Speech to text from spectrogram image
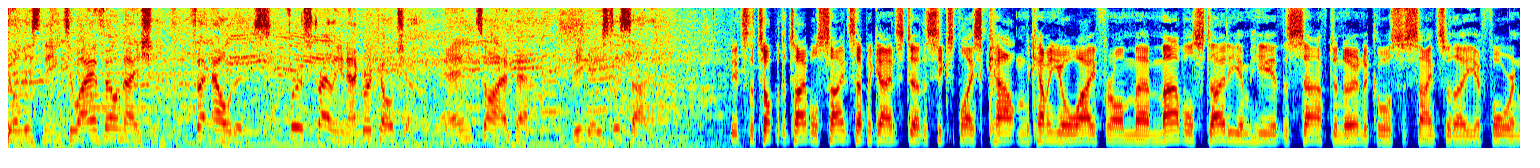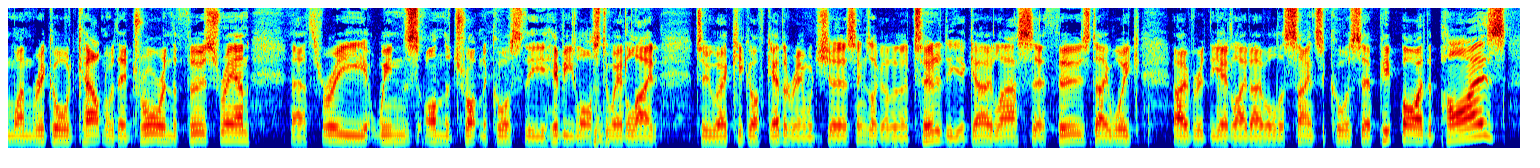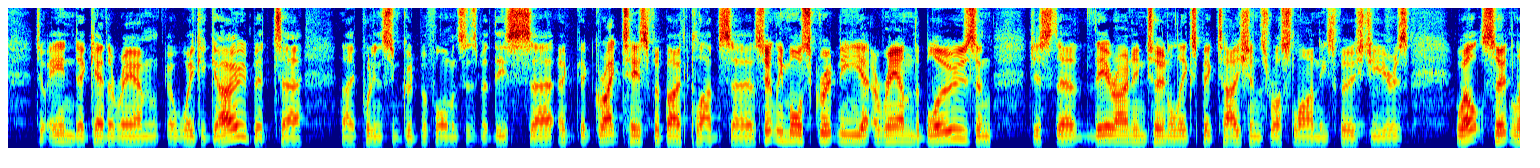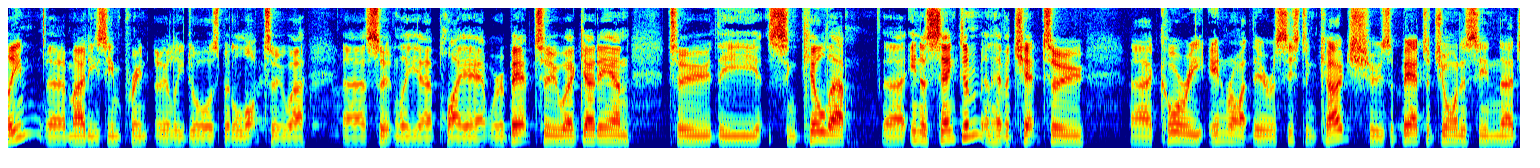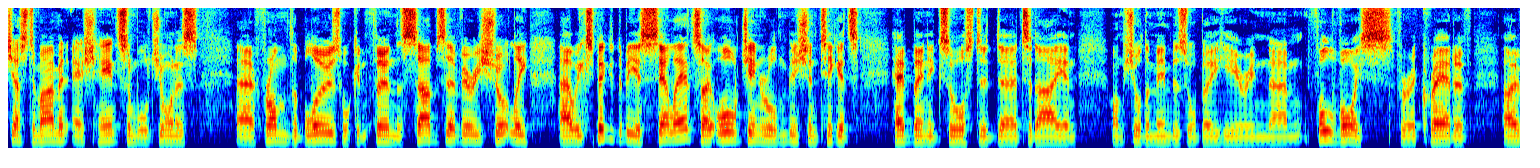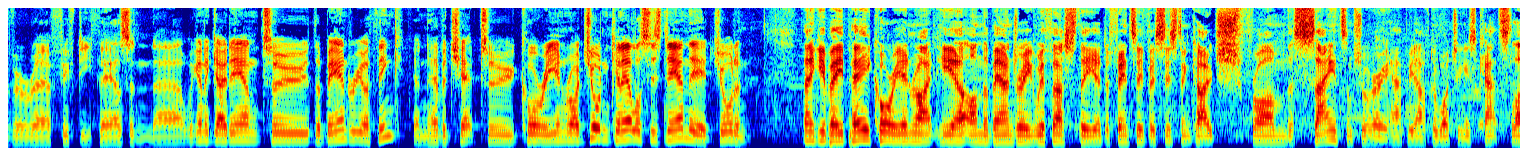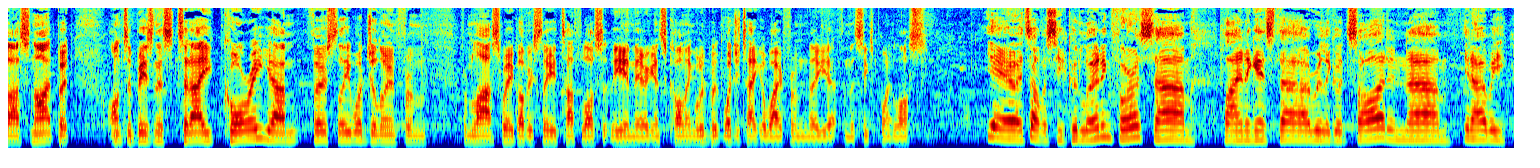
You're listening to AFL Nation for Elders, for Australian Agriculture, and Tyre Power. Big Easter Sale. It's the top of the table. Saints up against uh, the sixth place Carlton coming your way from uh, Marvel Stadium here this afternoon. Of course, the Saints with a 4 and 1 record. Carlton with their draw in the first round. Uh, three wins on the trot, and of course, the heavy loss to Adelaide to uh, kick off gather round, which uh, seems like an eternity ago last uh, Thursday week over at the Adelaide Oval. The Saints, of course, pipped by the Pies to end a gather round a week ago, but they put in some good performances. But this uh, a, a, great test for both clubs. Uh, certainly more scrutiny around the Blues and just uh, their own internal expectations. Ross Lyon, his first year, is well certainly uh, made his imprint early doors, but a lot to. Uh, uh, certainly play out. We're about to go down to the St Kilda inner sanctum and have a chat to uh, Corey Enright, their assistant coach, who's about to join us in uh, just a moment. Ash Hansen will join us uh, from the Blues. We'll confirm the subs uh, very shortly. Uh, we expect it to be a sellout, so all general admission tickets have been exhausted uh, today, and I'm sure the members will be here in um, full voice for a crowd of over 50,000. we're going to go down to the boundary, I think, and have a chat to Corey Enright. Jordan Canellis is down there. Jordan. Thank you, BP. Corey Enright here on the boundary with us, the uh, defensive assistant coach from the Saints. I'm sure very happy after watching his Cats last night. But on to business today, Corey. Um, firstly, what did you learn from, from last week? Obviously, a tough loss at the end there against Collingwood, but what did you take away from the uh, from the six point loss? Yeah, it's obviously good learning for us. Um, playing against a really good side, and um, you know we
